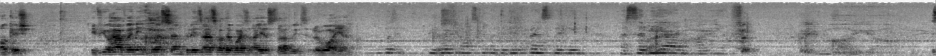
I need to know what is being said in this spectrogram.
Okay, if you have any question, please ask, otherwise I start with Riwaya. Was we were to ask about the difference between uh, asabiya and hamiya. Uh,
